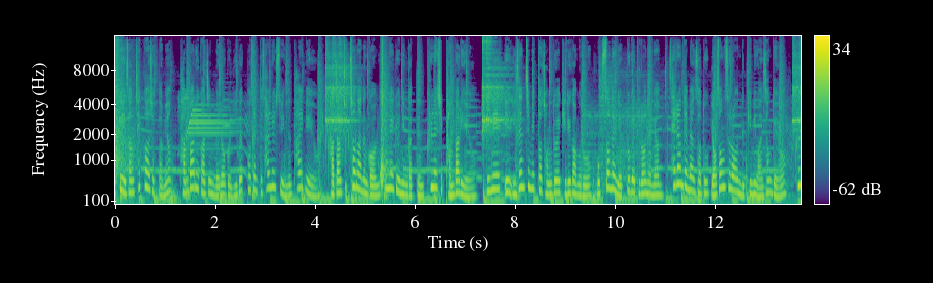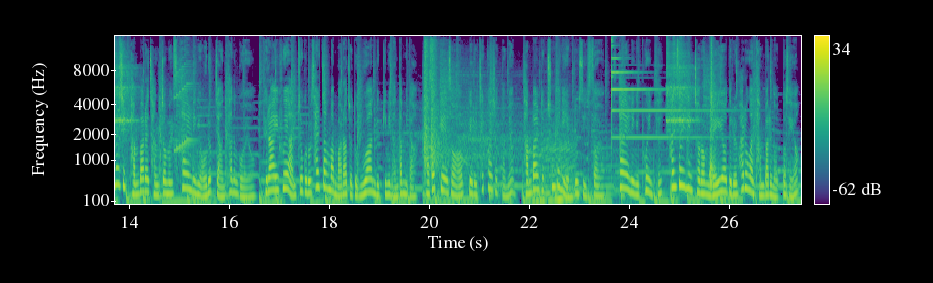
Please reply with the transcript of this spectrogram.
열개 이상 체크하셨다면 단발이 가진 매력을 200% 살릴 수 있는 타입이에요. 가장 추천하는 건 송혜교님 같은 클래식 단발이에요. 비밋 1, 2cm 정도의 길이감으로 목선을 예쁘게 드러내면 세련되면서도 여성스러운 느낌이 완성돼요. 클래식 단발의 장점은 스타일링이 어렵지 않다는 거예요. 드라이 후에 안쪽으로 살짝만 말아줘도 우아한 느낌이 난답니다. 5개에서 9개를 체크하셨다면 단발도 충분히 예쁠 수 있어요. 스타일링이 포인트? 한소희님처럼 레이어드를 활용한 단발은 어떠세요?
